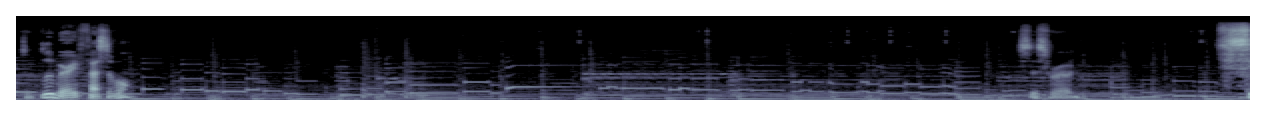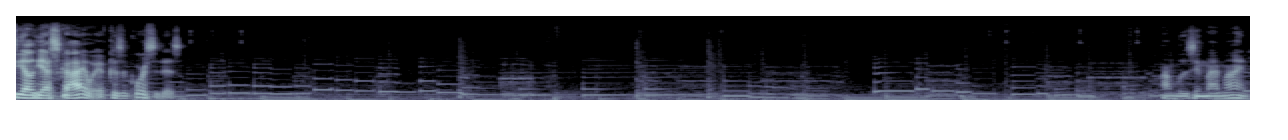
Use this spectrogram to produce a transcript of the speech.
It's a blueberry festival. What's this road? Alyeska Highway, because of course it is. I'm losing my mind.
